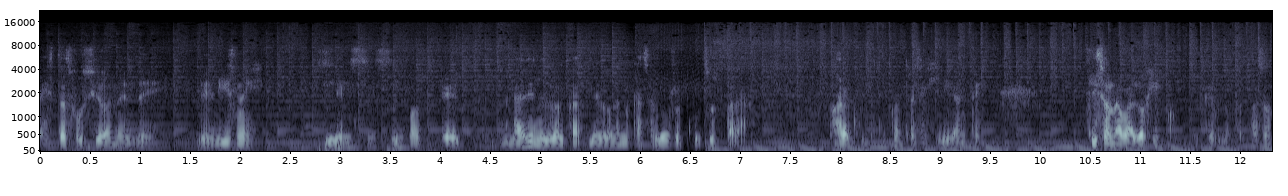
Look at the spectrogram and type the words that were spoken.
estas fusiones de, Disney. Sí, sí, sí. Porque nadie le va, a alcanzar los recursos para, para competir contra ese gigante. Sí sonaba lógico que lo que pasó.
